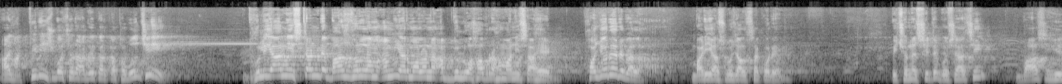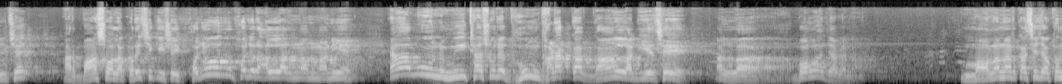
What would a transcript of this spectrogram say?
আজ তিরিশ বছর আগেকার কথা বলছি। ধুলিয়ান স্ট্যান্ডে বাস ধরলাম আমি আর মৌলানা আব্দুল ওয়াহাব রহমানি সাহেব। ফজরের বেলা বাড়ি আসব জালসা করে। পিছনের সিটে বসে আছি, বাস হিলছে আর বাসওয়ালা করেছে কি সেই ফজর ফজর আল্লাহর নাম না নিয়ে এমন মিঠা সুরে ধুম ধাড়াক্কা গান লাগিয়েছে। আল্লাহ, বলা যাবে না। মৌলানার কাছে যখন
